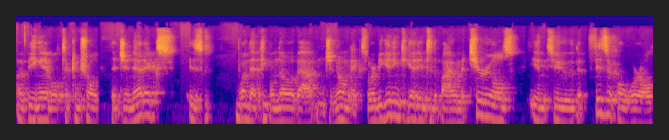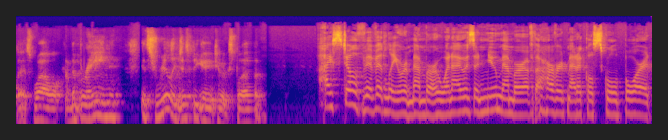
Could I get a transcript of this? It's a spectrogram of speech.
of being able to control the genetics is one that people know about in genomics. We're beginning to get into the biomaterials, into the physical world as well. The brain, it's really just beginning to explode. I still vividly remember when I was a new member of the Harvard Medical School board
